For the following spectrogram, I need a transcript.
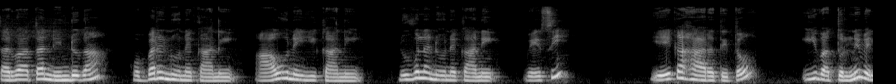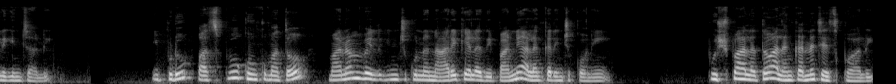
తర్వాత నిండుగా కొబ్బరి నూనె కానీ ఆవు నెయ్యి కానీ నువ్వుల నూనె కానీ వేసి ఏకహారతితో ఈ వత్తుల్ని వెలిగించాలి. ఇప్పుడు పసుపు కుంకుమతో మనం వెలిగించుకున్న నారికేల దీపాన్ని అలంకరించుకొని పుష్పాలతో అలంకరణ చేసుకోవాలి.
